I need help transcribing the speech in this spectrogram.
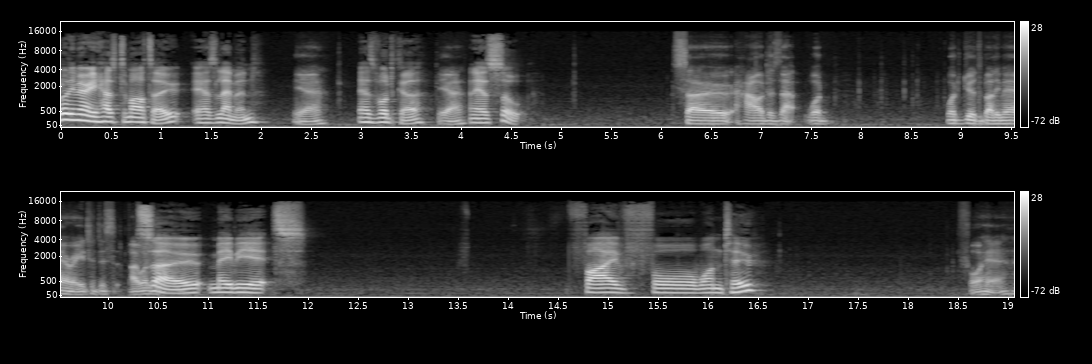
Bloody Mary has tomato, it has lemon, Yeah, it has vodka, yeah. and it has salt. So how does that? What? What do you do with the Bloody Mary to just? Like, what So maybe it's five, four, one, two. for here?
